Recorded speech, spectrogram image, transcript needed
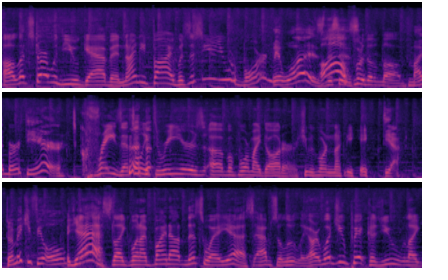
uh, let's start with you, Gavin. 95. Was this the year you were born? It was. oh, this is for the love. my birth year. It's crazy. That's only three years uh, before my daughter. She was born in 98. Yeah. Do I make you feel old? Yes, like when I find out this way, yes, absolutely. All right, what'd you pick? Because you like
